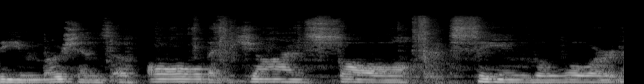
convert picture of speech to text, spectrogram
the emotions of all that John saw seeing the Lord,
